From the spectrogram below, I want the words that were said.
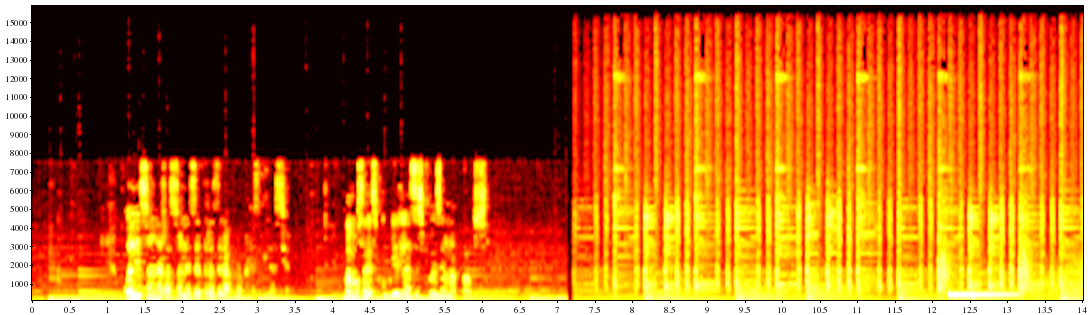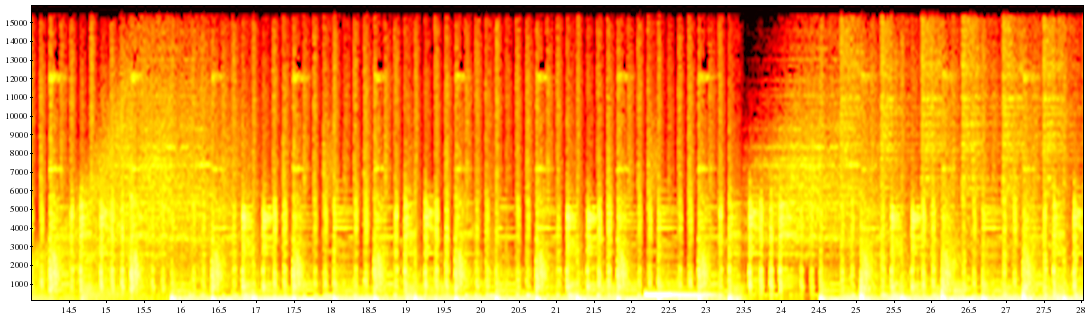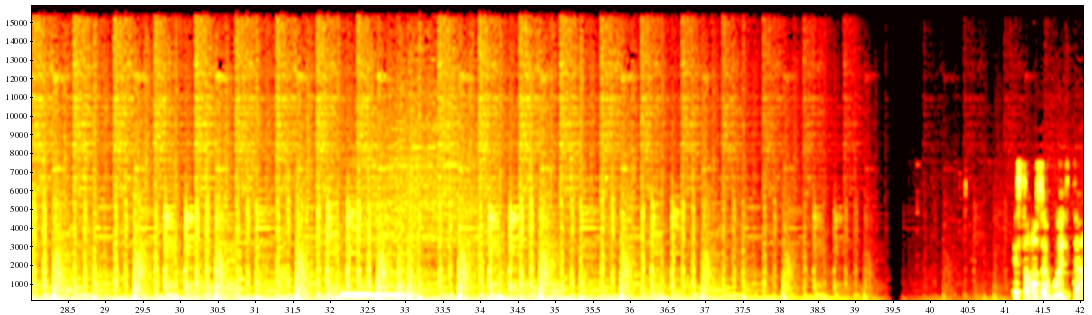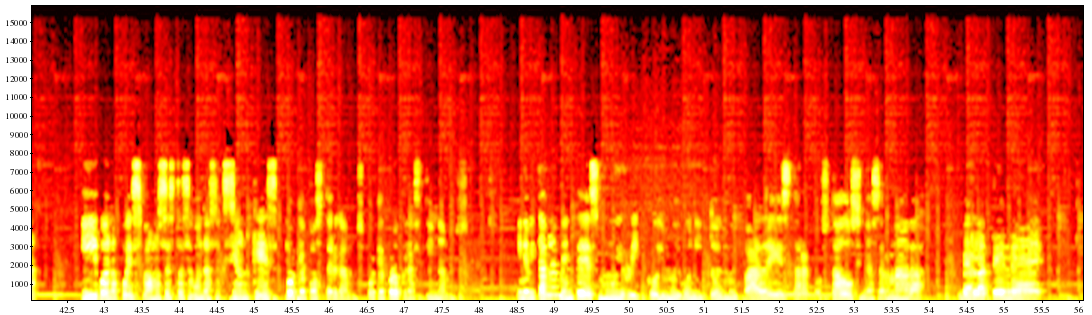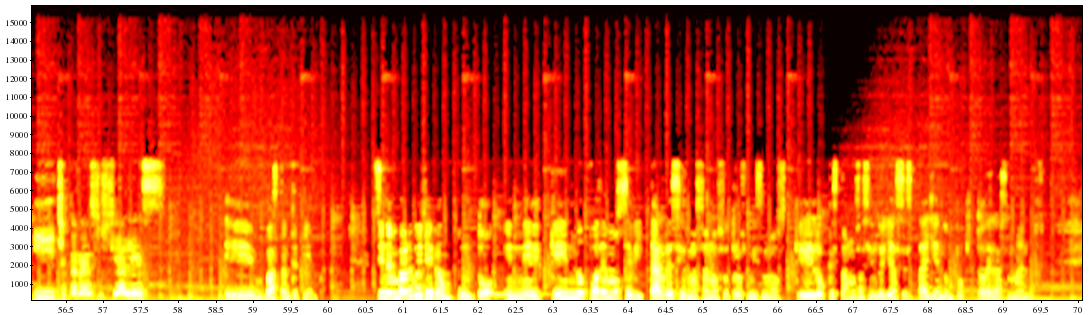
¿Cuáles son las razones detrás de la procrastinación? Vamos a descubrirlas después de una pausa. De vuelta y bueno, pues vamos a esta segunda sección que es ¿por qué postergamos? ¿Por qué procrastinamos? Inevitablemente es muy rico y muy bonito y muy padre estar acostado sin hacer nada, ver la tele y checar redes sociales eh, bastante tiempo. Sin embargo, llega un punto en el que no podemos evitar decirnos a nosotros mismos que lo que estamos haciendo ya se está yendo un poquito de las manos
